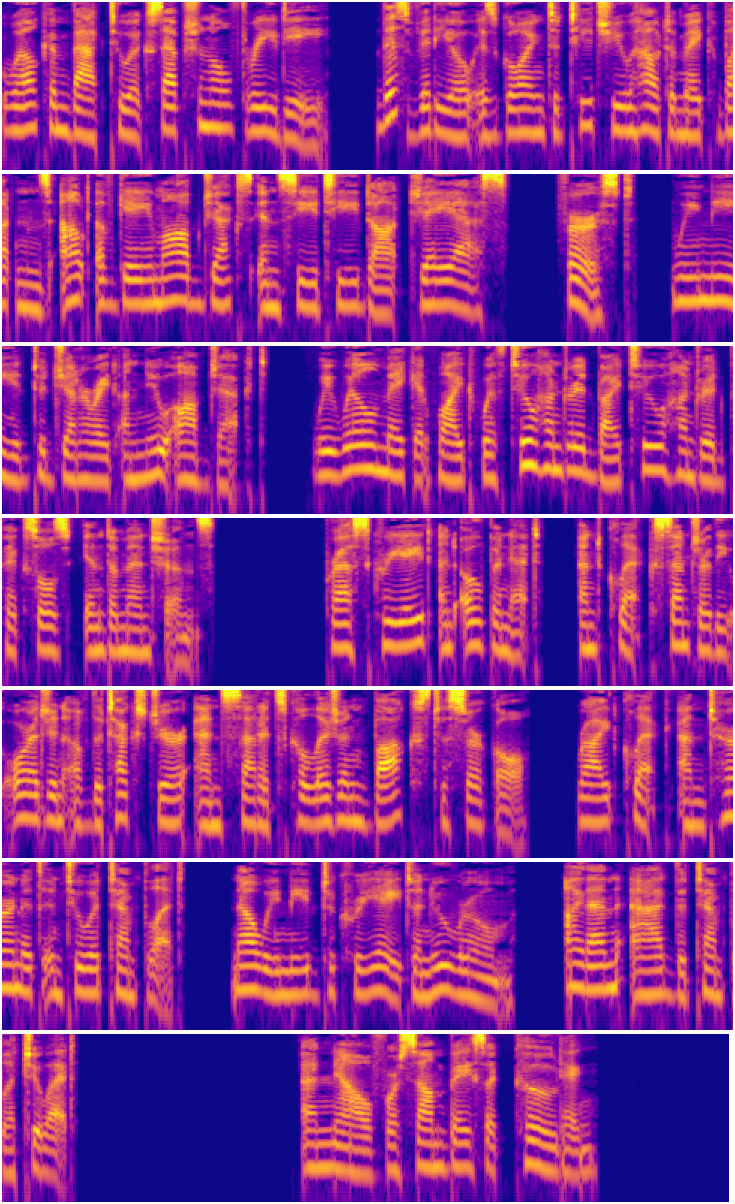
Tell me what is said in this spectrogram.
Welcome back to Exceptional 3D. This video is going to teach you how to make buttons out of game objects in CT.js. First, we need to generate a new object. We will make it white with 200 by 200 pixels in dimensions. Press create and open it, and click center the origin of the texture and set its collision box to circle. Right click and turn it into a template. Now we need to create a new room. I then add the template to it. And now for some basic coding.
